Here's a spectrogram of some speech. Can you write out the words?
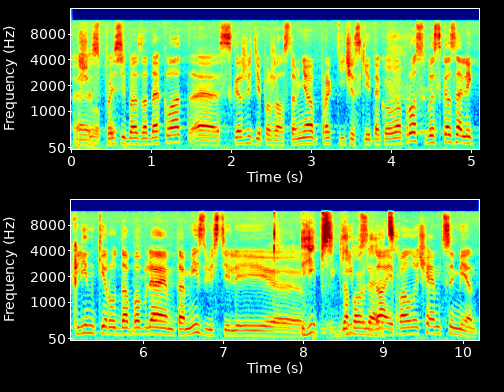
Э? Спасибо за доклад. Э, Скажите, пожалуйста, у меня практически такой вопрос. Вы сказали, к клинкеру добавляем там известь или э, Гипс да, добавляется. и получаем цемент.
